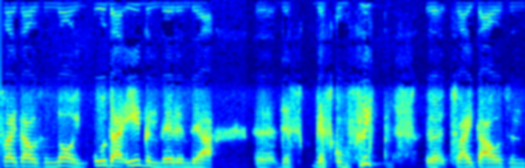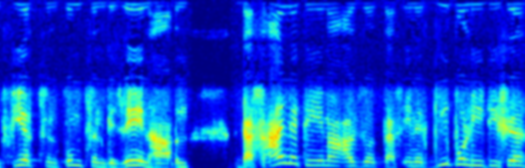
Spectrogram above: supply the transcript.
2009 oder eben während der, äh, des, des Konflikts äh, 2014, 2015 gesehen haben, das eine Thema, also das energiepolitische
